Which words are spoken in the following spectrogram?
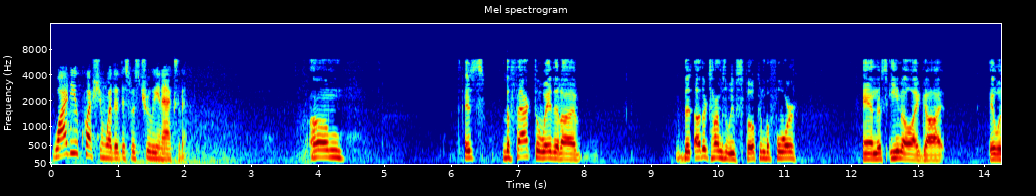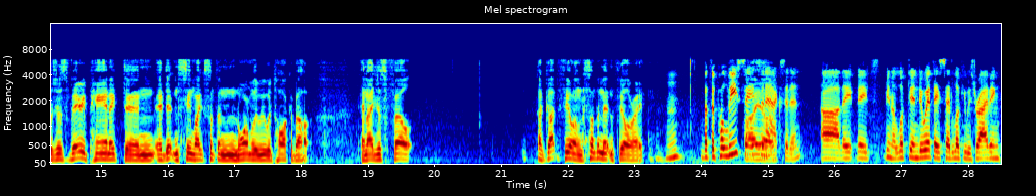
Why do you question whether this was truly an accident? Um, it's the fact the way that I've the other times that we've spoken before and this email I got it was just very panicked and it didn't seem like something normally we would talk about and I just felt a gut feeling something didn't feel right mm-hmm. but the police say I, it's an uh, accident uh, they they you know looked into it they said look he was driving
